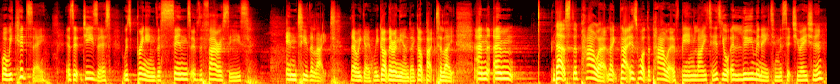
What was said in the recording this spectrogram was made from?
what we could say is that Jesus was bringing the sins of the Pharisees into the light. There we go. We got there in the end. I got back to light. And um, that's the power. Like, that is what the power of being light is. You're illuminating the situation.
